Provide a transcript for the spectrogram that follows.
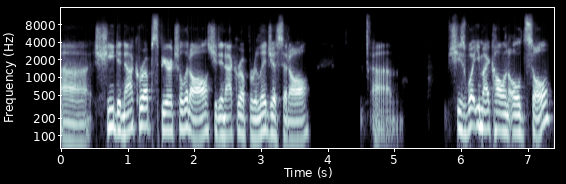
Uh, she did not grow up spiritual at all. She did not grow up religious at all. Um, she's what you might call an old soul.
